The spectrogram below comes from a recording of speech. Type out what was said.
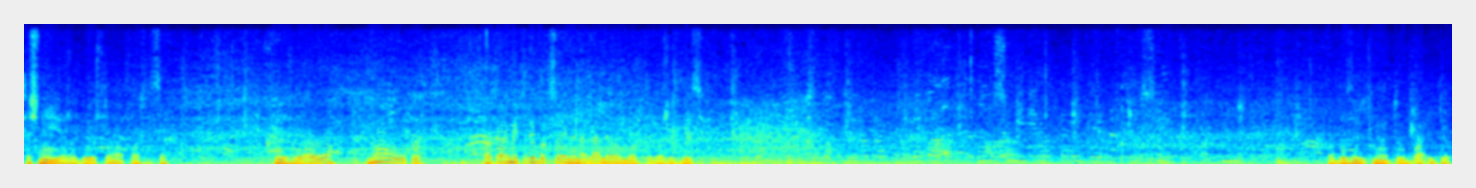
Точнее, я же говорю, что он относится к ЛАО. Но вот покормить рыбок своими ногами вы можете даже здесь. Подозрительная труба идет.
